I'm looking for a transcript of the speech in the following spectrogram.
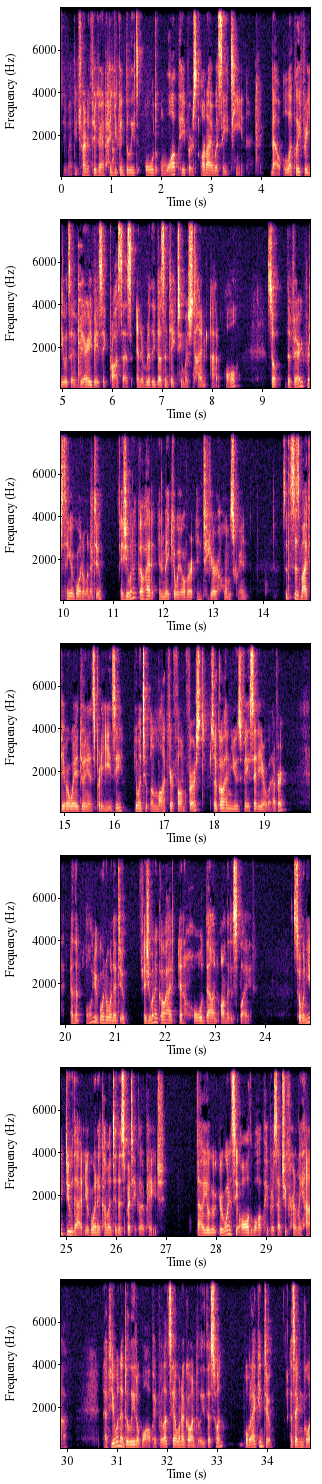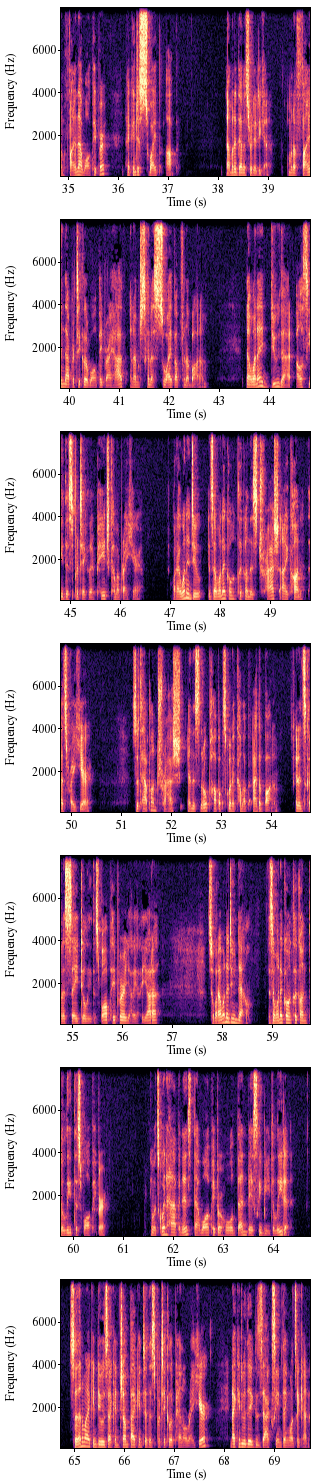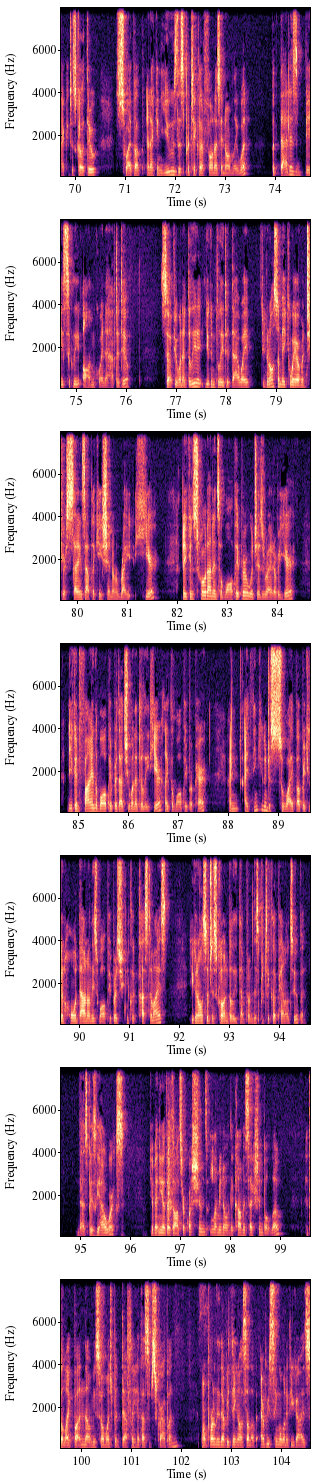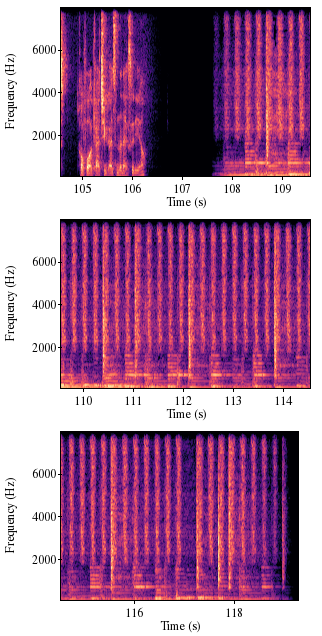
So you might be trying to figure out how you can delete old wallpapers on iOS 18. Now, luckily for you, it's a very basic process and it really doesn't take too much time at all. So the very first thing you're going to want to do is you want to go ahead and make your way over into your home screen. So this is my favorite way of doing it. It's pretty easy. You want to unlock your phone first. So go ahead and use Face ID or whatever. And then all you're going to want to do is you want to go ahead and hold down on the display. So when you do that, you're going to come into this particular page. Now you're, you're going to see all the wallpapers that you currently have. Now if you want to delete a wallpaper, let's say I want to go and delete this one, well what I can do is I can go and find that wallpaper, I can just swipe up. Now I'm going to demonstrate it again. I'm going to find that particular wallpaper I have and I'm just going to swipe up from the bottom. Now when I do that, I'll see this particular page come up right here. What I want to do is I want to go and click on this trash icon that's right here. So tap on trash and this little pop-up is going to come up at the bottom and it's going to say delete this wallpaper, yada, yada, yada. So what I want to do now is I want to go and click on delete this wallpaper. And what's going to happen is that wallpaper will then basically be deleted. So then what I can do is I can jump back into this particular panel right here, and I can do the exact same thing once again. I can just go through, swipe up, and I can use this particular phone as I normally would, but that is basically all I'm going to have to do. So if you want to delete it, you can delete it that way. You can also make your way over into your settings application right here. You can scroll down into wallpaper, which is right over here, you can find the wallpaper that you want to delete here, like the wallpaper pair. And I think you can just swipe up or you can hold down on these wallpapers. You can click customize. You can also just go and delete them from this particular panel too, but that's basically how it works. If you have any other thoughts or questions, let me know in the comment section below. Hit the like button, that would mean so much, but definitely hit that subscribe button. More importantly than everything else, I love every single one of you guys. Hopefully I'll catch you guys in the next video.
